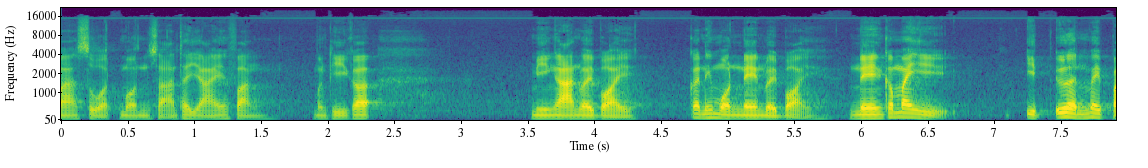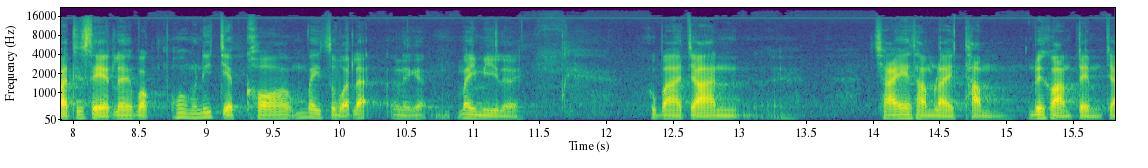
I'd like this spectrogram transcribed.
มาสวดมนต์สาธยายให้ฟัง บางทีก็มีงานบ่อยๆ ก็นิมนต์เนรบ่อยๆ เนรก็ไม่ อิดเอื้อนไม่ปฏิเสธเลย บอกโอ้วันนี้เจ็บคอไม่สวดล้วอะไรเงี้ยไม่มีเลยครูบาอาจารย์ใช้ให้ทำอะไรทำด้วยความเต็มใจ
